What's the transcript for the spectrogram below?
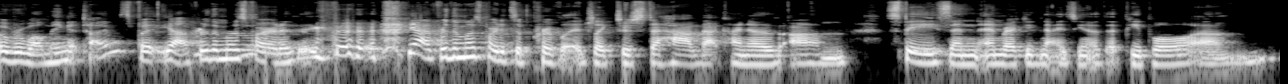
overwhelming at times but yeah for the most part i think yeah for the most part it's a privilege like just to have that kind of um, space and and recognize you know that people um,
